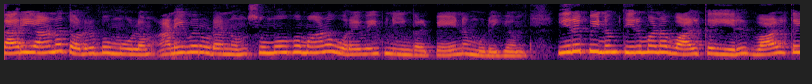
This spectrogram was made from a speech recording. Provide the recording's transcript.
சரியான தொடர்பு மூலம் அனைவருடனும் சுமூகமான உறவை நீங்கள் நீங்கள் பேண முடியும். இருப்பினும் திருமண வாழ்க்கையில் வாழ்க்கை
